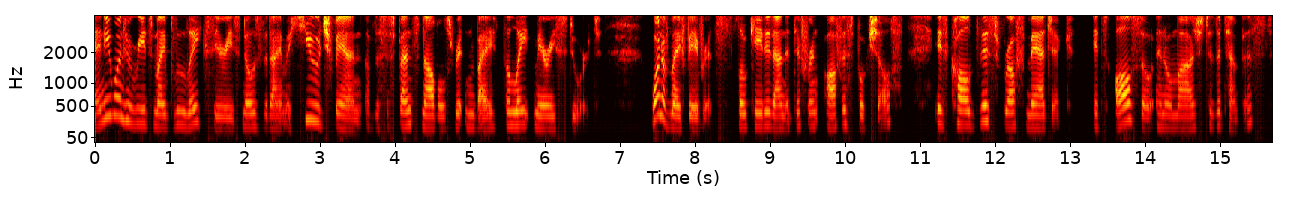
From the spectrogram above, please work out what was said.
Anyone who reads my Blue Lake series knows that I am a huge fan of the suspense novels written by the late Mary Stewart. One of my favorites, located on a different office bookshelf, is called This Rough Magic. It's also an homage to The Tempest.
